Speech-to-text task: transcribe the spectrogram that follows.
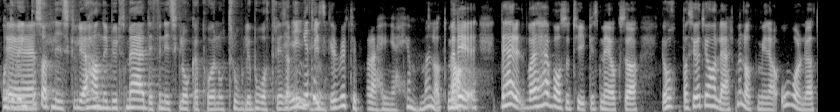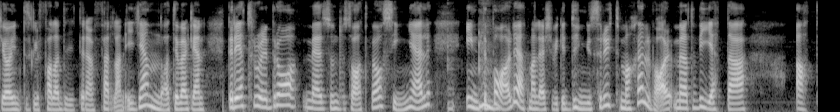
och det var inte så att ni skulle, han hade bjudit med dig för ni skulle åka på en otrolig båtresa, Nej, ingenting. Vi skulle väl typ bara hänga hemma eller något. Men ja. det, det, här, det här var så typiskt mig också. Jag hoppas ju att jag har lärt mig något på mina år nu, att jag inte skulle falla dit i den fällan igen då. Att jag verkligen, det är det jag tror är bra med som du sa, att vara singel. Inte mm. bara det att man lär sig vilket dygnsrytm man själv har, men att veta att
